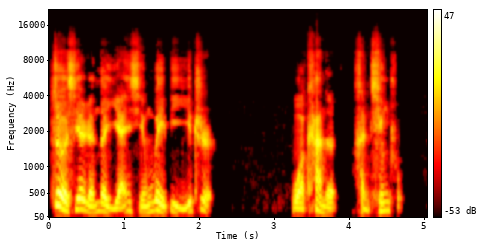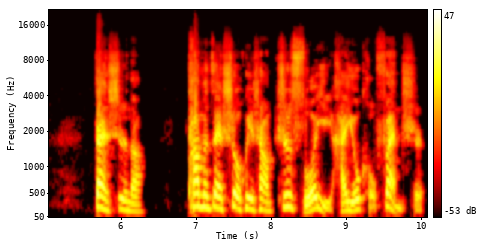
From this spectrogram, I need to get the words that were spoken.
这些人的言行未必一致，我看得很清楚。”但是呢，他们在社会上之所以还有口饭吃，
